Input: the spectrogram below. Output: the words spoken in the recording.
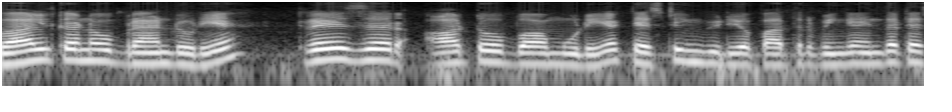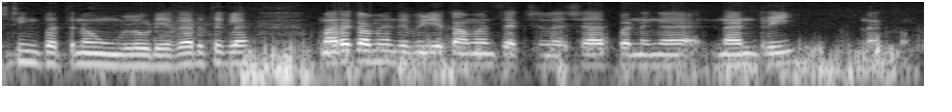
வால்கனோ பிராண்டுடைய ட்ரேசர் ஆட்டோ பாமுடைய டெஸ்டிங் வீடியோ பார்த்துருப்பீங்க. இந்த டெஸ்டிங் பற்றின உங்களுடைய கருத்துக்களை மறக்காமல் இந்த வீடியோ கமெண்ட் செக்ஷனில் ஷேர் பண்ணுங்கள் நன்றி. வணக்கம்.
